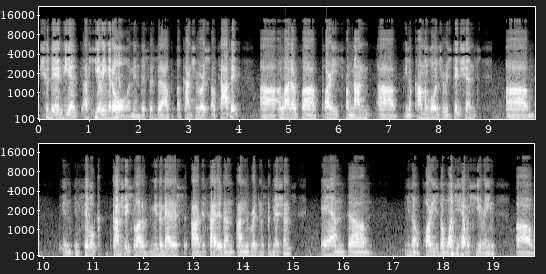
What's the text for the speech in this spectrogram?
should there be a, a hearing at all? I mean, this is a, a controversial topic. Uh, a lot of uh, parties from non, uh, you know, common law jurisdictions um, in, in civil countries, a lot of you know, matters are decided on, on written submissions, and um, you know parties don't want to have a hearing, uh,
